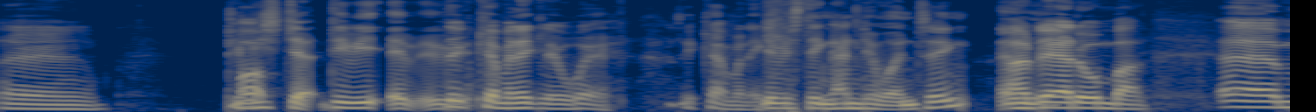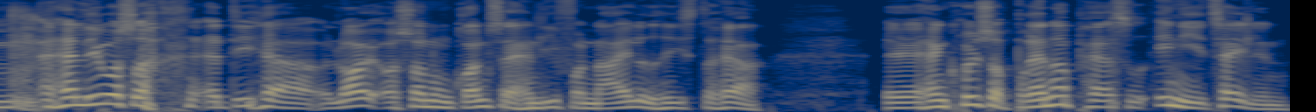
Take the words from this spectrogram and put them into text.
øh, Det vidste jeg. Det, vi- øh, øh, det kan man ikke leve af. Det kan man ikke. jeg vidste ikke engang, det var en ting. Ja, det er det åbenbart. Um, han lever så af de her løg, og så nogle grøntsager, han lige får neglet hister her. Uh, han krydser Brennerpasset ind i Italien,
